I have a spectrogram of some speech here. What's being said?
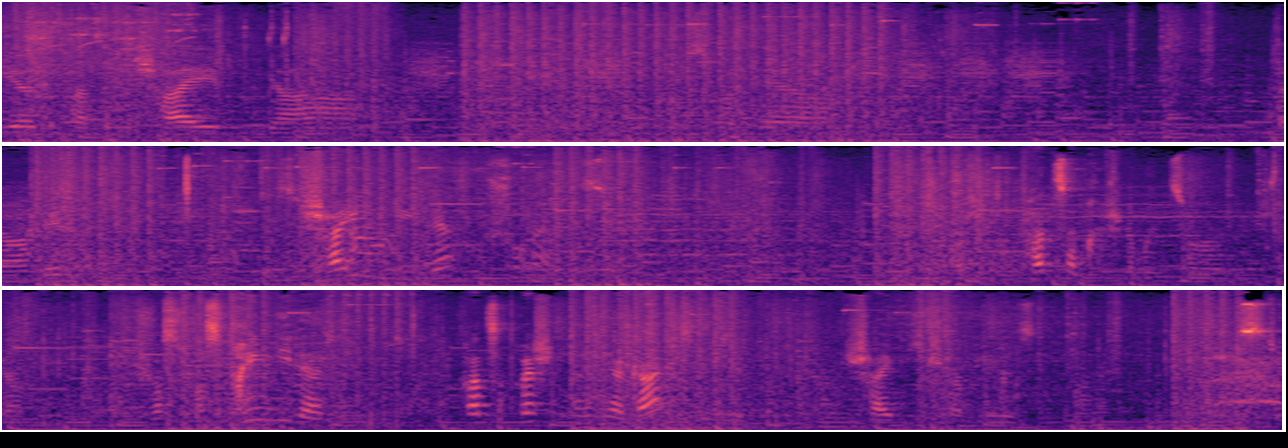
Hier, gepanzerte Scheiben, ja. Dahin. Diese Scheiben, die nerven schon ein bisschen. Panzerbrechen Munition nicht, ja. Was, was bringen die denn? Panzerbrechen bringen ja gar nichts, wenn die Scheiben so stabil sind. Bist du?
